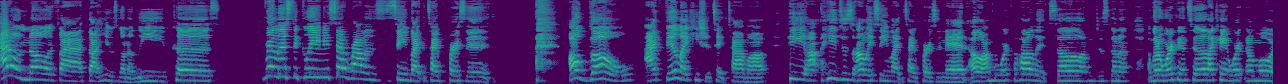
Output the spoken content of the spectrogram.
I don't know if I thought he was gonna leave because realistically, Seth Rollins seemed like the type of person. Although I feel like he should take time off, he uh, he just always seemed like the type of person that oh I'm the workaholic so I'm just gonna I'm gonna work until I can't work no more.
